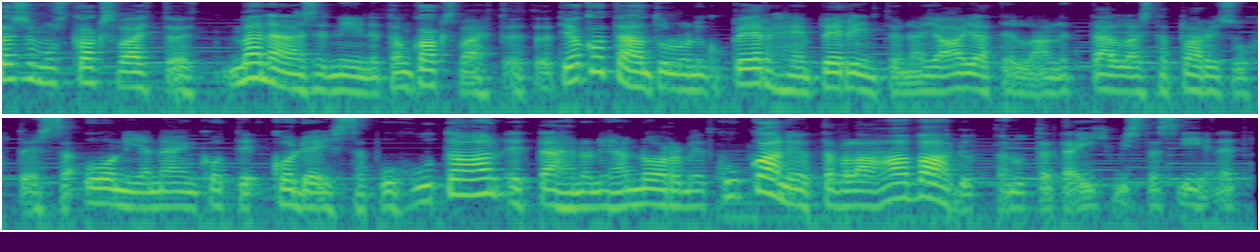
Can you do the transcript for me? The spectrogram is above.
tässä on musta kaksi vaihtoehtoa. Mä näen sen niin, että on kaksi vaihtoehtoa. Että joko tämä on tullut niin perheen perintönä ja ajatellaan, että tällaista parisuhteessa on ja näin kote- kodeissa puhutaan. Että tämähän on ihan normi, että kukaan ei ole tavallaan havahduttanut tätä ihmistä siihen, että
